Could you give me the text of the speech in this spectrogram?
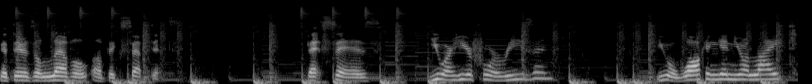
that there's a level of acceptance that says you are here for a reason, you are walking in your light,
